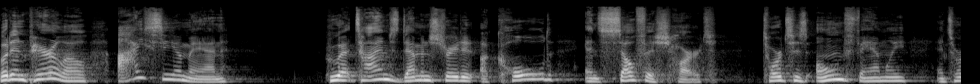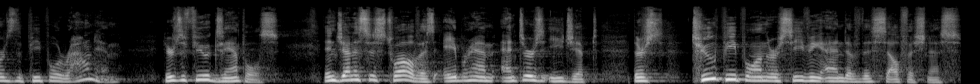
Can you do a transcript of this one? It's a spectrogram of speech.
But in parallel, I see a man who at times demonstrated a cold and selfish heart towards his own family and towards the people around him. Here's a few examples. In Genesis 12, as Abraham enters Egypt, there's two people on the receiving end of this selfishness.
